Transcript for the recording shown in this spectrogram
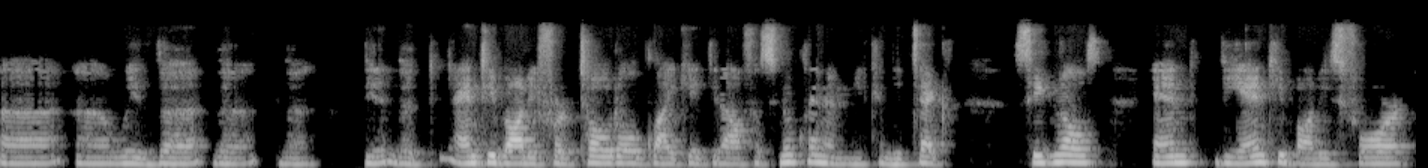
uh, uh, with the, the, the, the, antibody for total glycated alpha-synuclein, and you can detect signals and the antibodies for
